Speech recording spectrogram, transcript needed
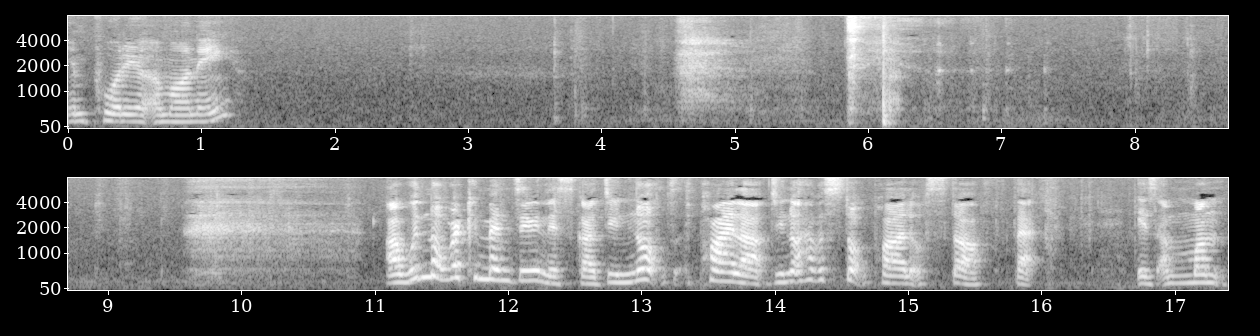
Emporio Armani. I would not recommend doing this, guys. Do not pile up. Do not have a stockpile of stuff that is a month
